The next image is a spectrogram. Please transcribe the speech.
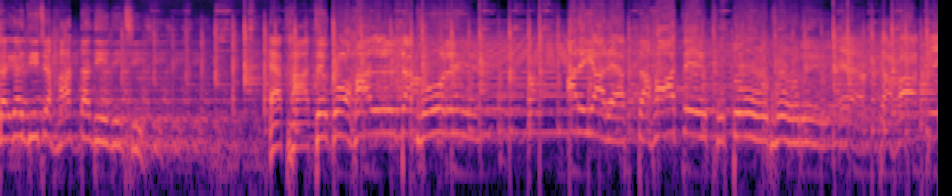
জায়গায় দিয়েছে হাতটা দিয়ে দিয়েছি। এক হাতে গো হালটা ধরে আরে আর একটা হাতে ফুটো ধরে। একটা হাতে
